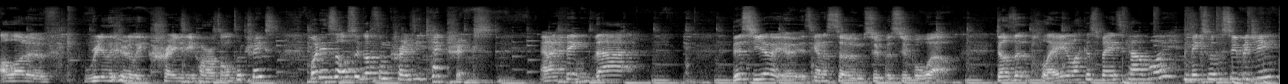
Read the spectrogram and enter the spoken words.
a lot of really, really crazy horizontal tricks, but he's also got some crazy tech tricks. And I think that this yo-yo is gonna serve him super, super well. Does it play like a Space Cowboy mixed with a Super G?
